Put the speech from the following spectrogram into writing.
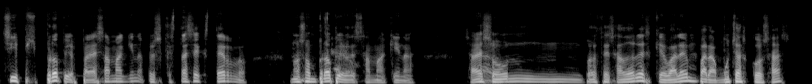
chips propios para esa máquina, pero es que estás externo, no son propios de esa máquina. ¿Sabes? Son procesadores que valen para muchas cosas.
